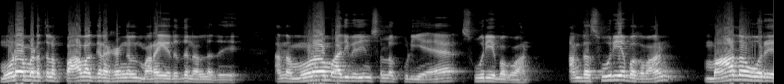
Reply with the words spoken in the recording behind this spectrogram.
மூணாம் இடத்துல பாவ கிரகங்கள் மறையிறது நல்லது. அந்த மூணாம் அதிபதினு சொல்லக்கூடிய சூரிய பகவான். அந்த சூரிய பகவான் மாதம் ஒரு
